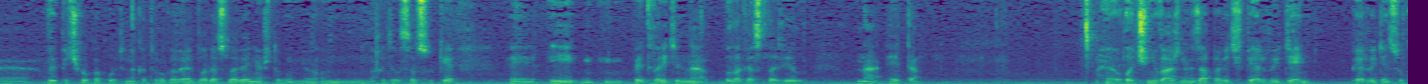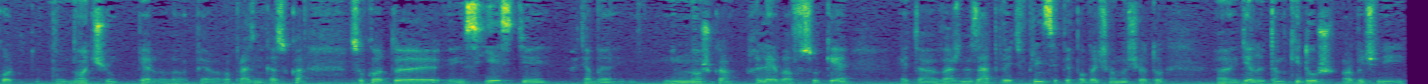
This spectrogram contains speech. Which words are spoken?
э, выпечку какую-то, на которую говорят благословение, чтобы у него, он находился в суке э, и предварительно благословил на это. Э, очень важная заповедь в первый день, первый день Суккот, ночью первого, первого праздника Сука, Суккот э, съесть хотя бы немножко хлеба в суке, это важная заповедь. В принципе, по большому счету, э, делают там кидуш, обычный,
